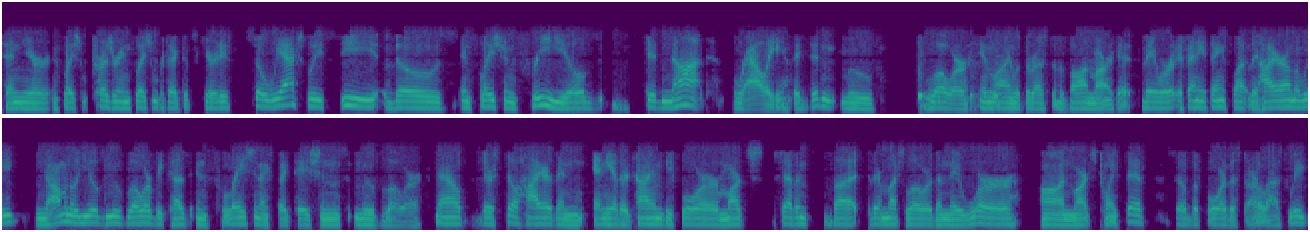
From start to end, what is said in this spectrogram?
10 year inflation, treasury inflation protected securities. So we actually see those inflation free yields did not rally. They didn't move lower in line with the rest of the bond market. They were, if anything, slightly higher on the week. Nominal yields moved lower because inflation expectations moved lower. Now, they're still higher than any other time before March 7th, but they're much lower than they were on March 25th so before the start of last week.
